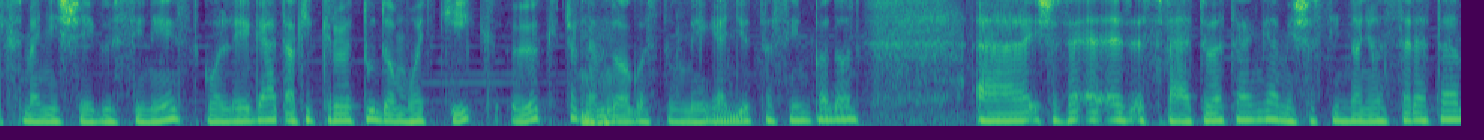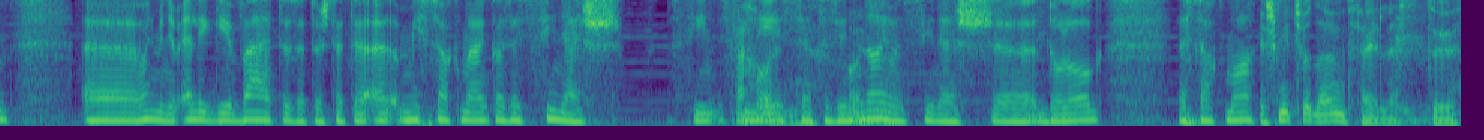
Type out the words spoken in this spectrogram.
X mennyiségű színészt, kollégát, akikről tudom, hogy kik ők, csak nem Mhm. dolgoztunk még együtt a színpadon. Uh, és ez, ez, ez feltölt engem, és ezt így nagyon szeretem. Uh, hogy mondjam, eléggé változatos, tehát a, a mi szakmánk az egy színes szín, színészet, ez egy hogyne. nagyon színes dolog, a szakma. És micsoda önfejlesztő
